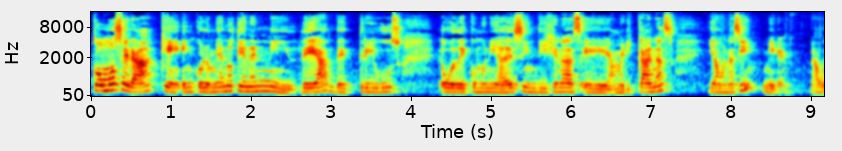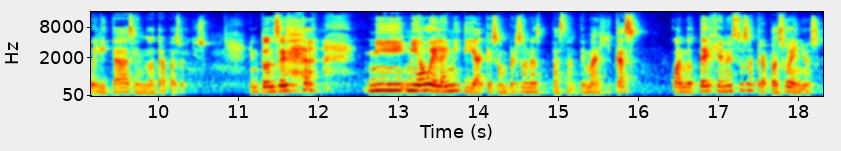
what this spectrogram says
¿Cómo será que en Colombia no tienen ni idea de tribus o de comunidades indígenas eh, americanas? Y aún así, miren, la abuelita haciendo atrapasueños. Entonces, Mi, abuela y mi tía, que son personas bastante mágicas, cuando tejen estos atrapasueños,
